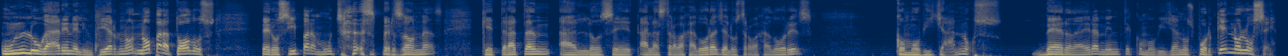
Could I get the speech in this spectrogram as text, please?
un lugar en el infierno, no para todos, pero sí para muchas personas que tratan a, los, eh, a las trabajadoras y a los trabajadores como villanos, verdaderamente como villanos. ¿Por qué? No lo sé.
